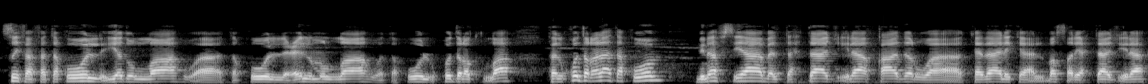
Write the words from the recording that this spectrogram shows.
صفة فتقول يد الله وتقول علم الله وتقول قدرة الله فالقدرة لا تقوم بنفسها بل تحتاج إلى قادر وكذلك البصر يحتاج إلى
